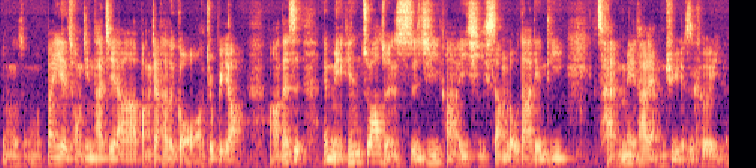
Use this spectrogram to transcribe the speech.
然后什么半夜闯进他家绑架他的狗啊，就不要啊。但是哎，每天抓准时机啊，一起上楼搭电梯，谄媚他两句也是可以的。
